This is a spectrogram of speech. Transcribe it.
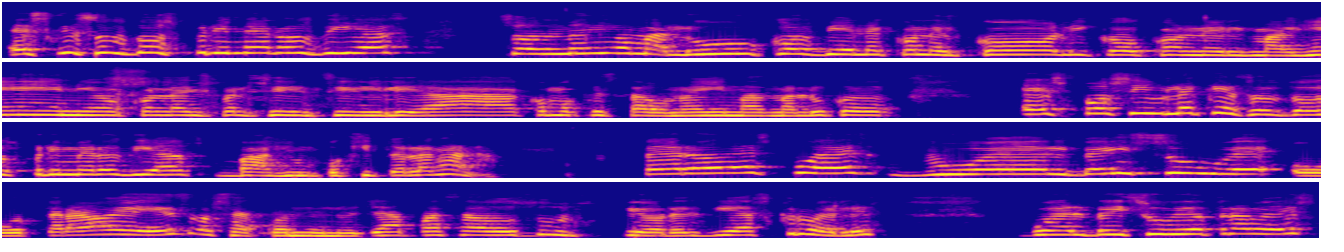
Es que esos dos primeros días son medio malucos, viene con el cólico, con el mal genio, con la hipersensibilidad, como que está uno ahí más maluco. Es posible que esos dos primeros días baje un poquito la gana, pero después vuelve y sube otra vez, o sea, cuando uno ya ha pasado sus peores días crueles, vuelve y sube otra vez,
